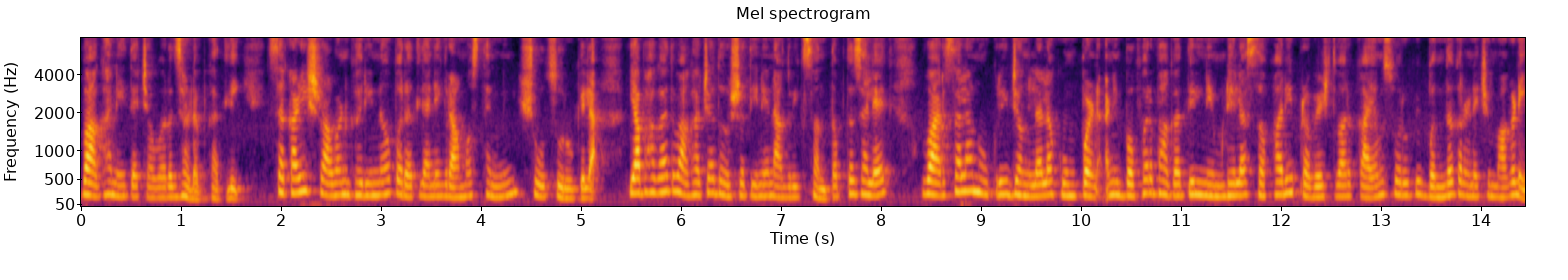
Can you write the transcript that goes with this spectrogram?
वाघाने त्याच्यावर झडप घातली. सकाळी श्रावण घरी न परतल्याने ग्रामस्थांनी शोध सुरू केला. या भागात वाघाच्या दहशतीने नागरिक संतप्त झाले आहेत वारसाला नोकरी जंगलाला कुंपण आणि बफर भागातील निमढेला सफारी प्रवेशद्वार कायमस्वरूपी बंद करण्याची मागणी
